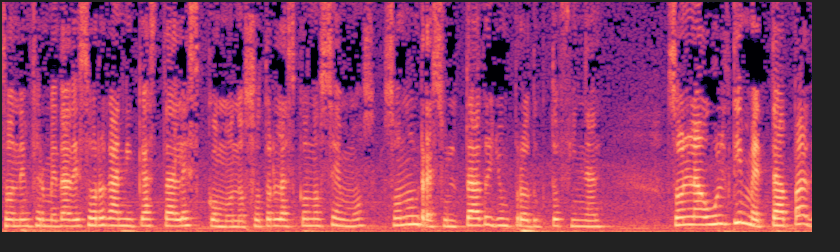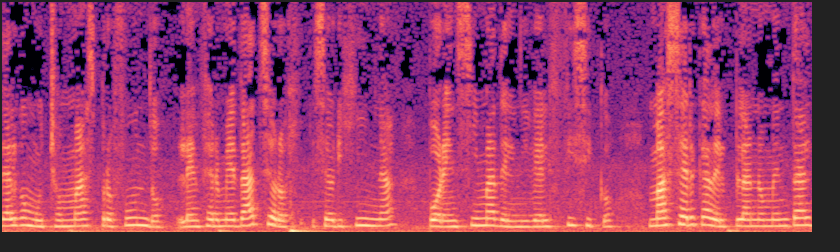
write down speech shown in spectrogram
son enfermedades orgánicas tales como nosotros las conocemos, son un resultado y un producto final. Son la última etapa de algo mucho más profundo. La enfermedad se, se origina por encima del nivel físico, más cerca del plano mental,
